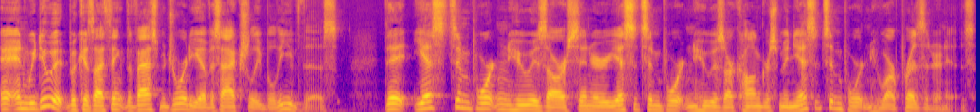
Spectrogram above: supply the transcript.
And we do it because I think the vast majority of us actually believe this. That yes, it's important who is our senator. Yes, it's important who is our congressman. Yes, it's important who our president is.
